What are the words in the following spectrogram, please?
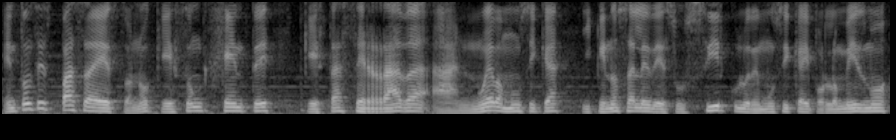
Entonces pasa esto, ¿no? Que son gente que está cerrada a nueva música y que no sale de su círculo de música y por lo mismo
